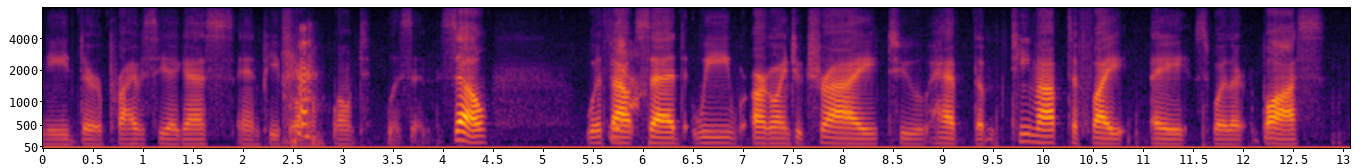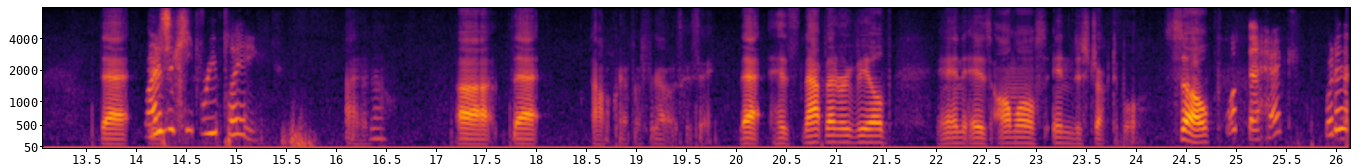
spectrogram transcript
need their privacy, I guess, and people won't listen. So, without Yeah. said, we are going to try to have them team up to fight a spoiler boss that Why is- does it keep replaying? I don't know. Uh, that oh crap, I forgot what I was gonna say. That has not been revealed and is almost indestructible. So What the heck? What, is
